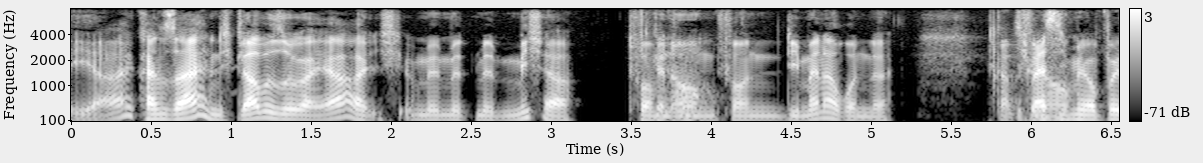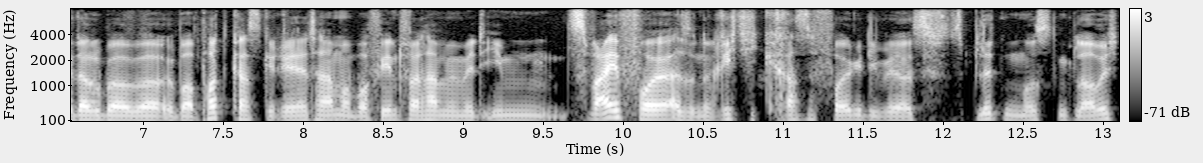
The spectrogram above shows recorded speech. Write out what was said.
ja, kann sein. Ich glaube sogar, ja. Ich, mit, mit, mit Micha vom, genau. von, von Die Männerrunde. Ganz ich genau. weiß nicht mehr, ob wir darüber über, über Podcast geredet haben, aber auf jeden Fall haben wir mit ihm zwei Folgen, also eine richtig krasse Folge, die wir splitten mussten, glaube ich,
